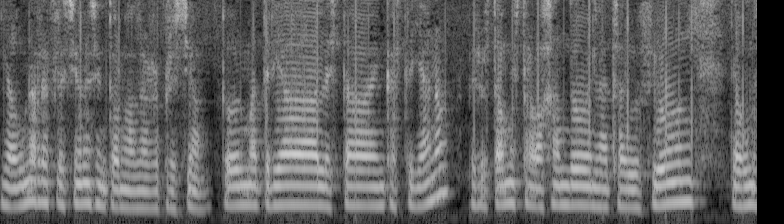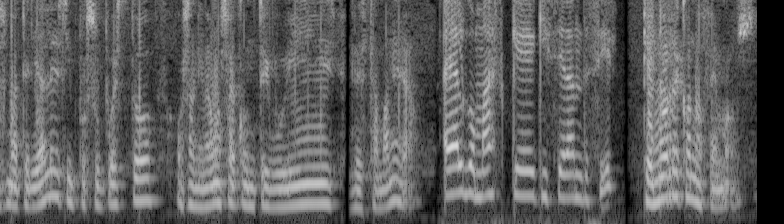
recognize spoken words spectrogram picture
y algunas reflexiones en torno a la represión. Todo el material está en castellano, pero estamos trabajando en la traducción de algunos materiales y por supuesto os animamos a contribuir de esta manera. ¿Hay algo más que quisieran decir? Que no reconocemos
